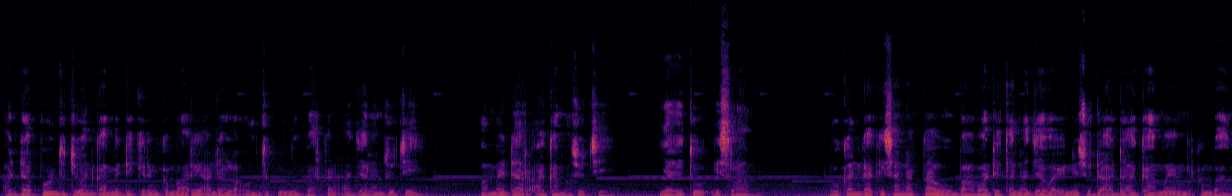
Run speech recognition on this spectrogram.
Adapun tujuan kami dikirim kemari adalah untuk menyebarkan ajaran suci, pemedar agama suci, yaitu Islam. Bukankah Kisanak tahu bahwa di tanah Jawa ini sudah ada agama yang berkembang,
